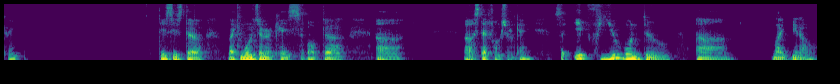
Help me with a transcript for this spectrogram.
Okay. This is the like more general case of the uh, uh, step function. Okay. So if you want to uh, like you know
